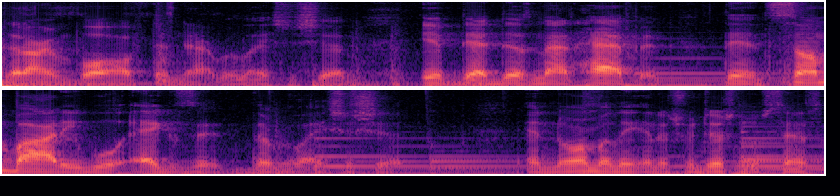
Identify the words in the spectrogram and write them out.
that are involved in that relationship. If that does not happen, then somebody will exit the relationship. And normally, in a traditional sense,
